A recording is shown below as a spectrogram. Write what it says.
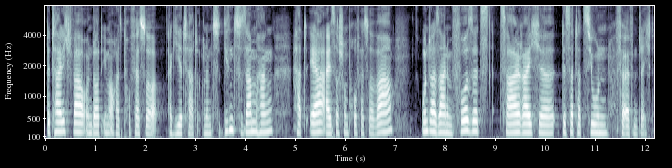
beteiligt war und dort eben auch als Professor agiert hat. Und in diesem Zusammenhang hat er, als er schon Professor war, unter seinem Vorsitz zahlreiche Dissertationen veröffentlicht.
